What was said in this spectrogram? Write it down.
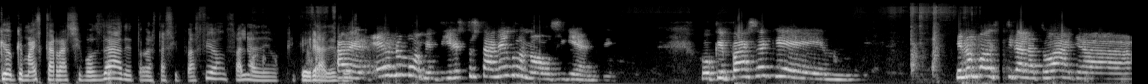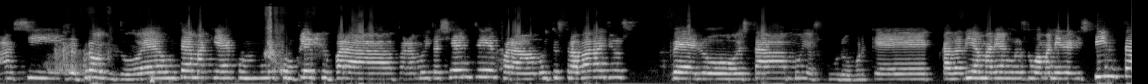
que o que máis carraxe vos dá de toda esta situación, fala de o que queirades. A ver, eu non vou mentir, isto está negro no o siguiente. O que pasa que que non podes tirar a toalla así de pronto. É un tema que é moi complexo para, para moita xente, para moitos traballos, pero está moi oscuro, porque cada día mareannos dunha maneira distinta,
